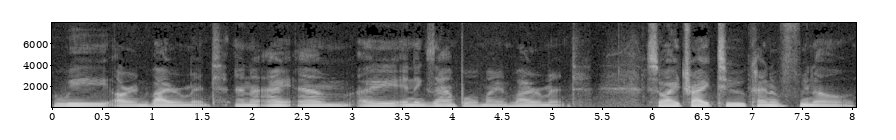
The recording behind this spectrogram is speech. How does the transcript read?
we our environment, and I am a an example of my environment. So I tried to kind of you know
